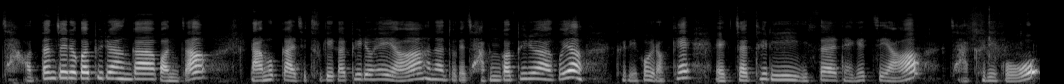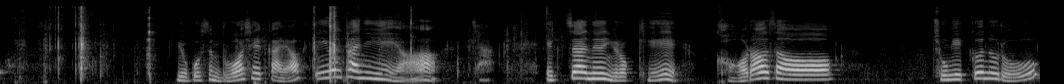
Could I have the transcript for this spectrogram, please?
자, 어떤 재료가 필요한가? 먼저 나뭇가지 두 개가 필요해요. 하나, 두 개 작은 거 필요하고요. 그리고 이렇게 액자 틀이 있어야 되겠지요. 자, 그리고 이곳은 무엇일까요? 띄움판이에요. 자, 액자는 이렇게 걸어서 종이끈으로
